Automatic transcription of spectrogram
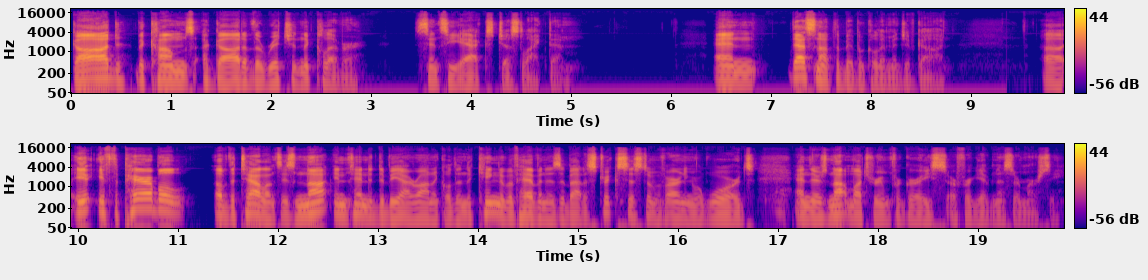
God becomes a God of the rich and the clever, since he acts just like them. And that's not the biblical image of God. Uh, if, if the parable of the talents is not intended to be ironical, then the kingdom of heaven is about a strict system of earning rewards, and there's not much room for grace or forgiveness or mercy.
